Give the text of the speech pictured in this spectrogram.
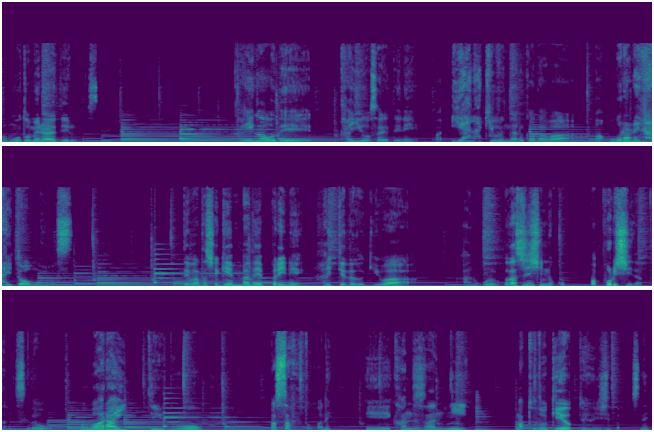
求められているんですね。笑顔で対応されてね、まあ、嫌な気分になる方は、まあ、おられないとは思います。で、私は現場でやっぱりね、入ってた時は、あのこれ私自身のこ、まあ、ポリシーだったんですけど、まあ、笑いっていうのを、まあ、スタッフとかね、えー、患者さんに、ま、届けようというふうにしてたんですね。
